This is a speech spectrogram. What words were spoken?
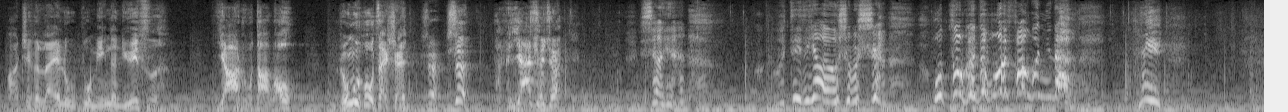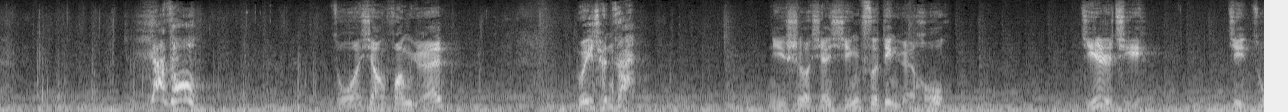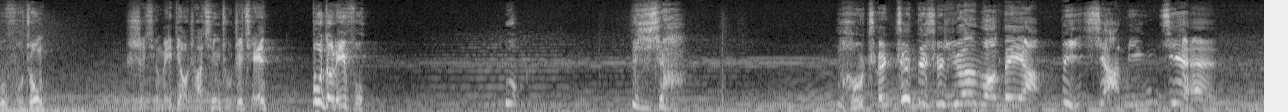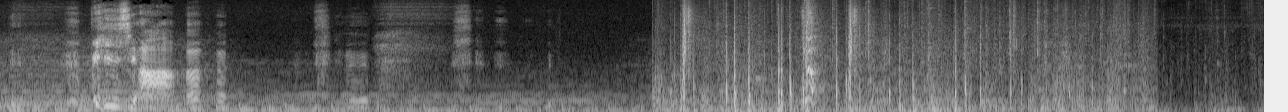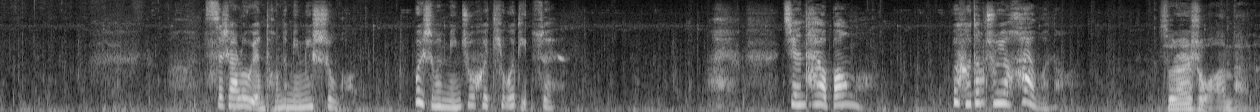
把这个来路不明的女子押入大牢，容后再审。是是，把她押下去。相爷，我弟弟要有什么事，我做鬼都不会放过你的。你押走。左相方圆，微臣在。你涉嫌行刺定远侯，即日起禁足府中。事情没调查清楚之前。不得离府。我，陛下，老臣真的是冤枉的呀！陛下明鉴。陛下，刺杀陆远彤的明明是我，为什么明珠会替我顶罪？既然他要帮我，为何当初要害我呢？自然是我安排的。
